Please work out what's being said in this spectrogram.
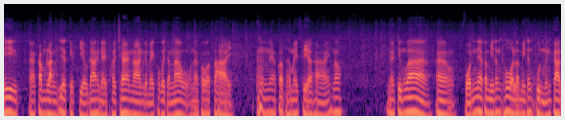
ที่กำลังที่จะเก็บเกี่ยวได้เนี่ยพอแช่นานกันไหมเขาก็จะเน่านะเขาก็ตายเนี่ยก็ทำให้เสียหายเนาะเนี่ยจึงว่าฝนเนี่ยก็มีทั้งโทษและมีทั้งคุณเหมือนกัน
